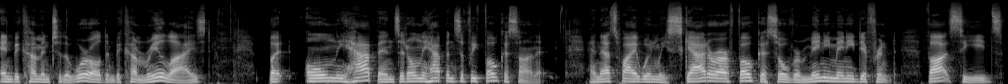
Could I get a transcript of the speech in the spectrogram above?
and become into the world and become realized, but only happens, it only happens if we focus on it. And that's why when we scatter our focus over many, many different thought seeds,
